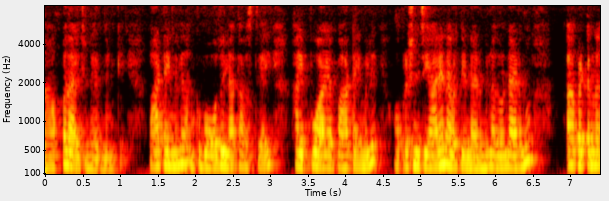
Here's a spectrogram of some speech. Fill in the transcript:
നാൽപ്പതായിട്ടുണ്ടായിരുന്നു എനിക്ക്. അപ്പോൾ ആ ടൈമിൽ നമുക്ക് ബോധമില്ലാത്ത അവസ്ഥയായി. ഹൈപ്പോ ആയപ്പോൾ ആ ടൈമിൽ ഓപ്പറേഷൻ ചെയ്യാനേ നിവർത്തി ഉണ്ടായിരുന്നില്ല അതുകൊണ്ടായിരുന്നു പെട്ടെന്ന്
